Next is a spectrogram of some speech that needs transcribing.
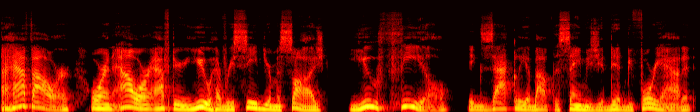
a half hour or an hour after you have received your massage, you feel exactly about the same as you did before you had it,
